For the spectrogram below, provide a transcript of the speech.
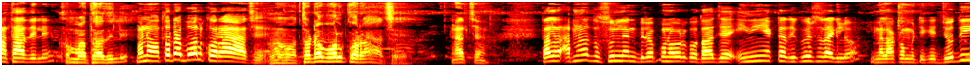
মাথা দিলে? মাথা দিলে। মানে অতটা বল করা আছে? হ্যাঁ, অতটা বল করা আছে। আচ্ছা। তাহলে আপনারা তো শুনলেন বীরপ্পনগর কথা যে ইনি একটা রিকোয়েস্ট রাখল মেলা কমিটিকে যদি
